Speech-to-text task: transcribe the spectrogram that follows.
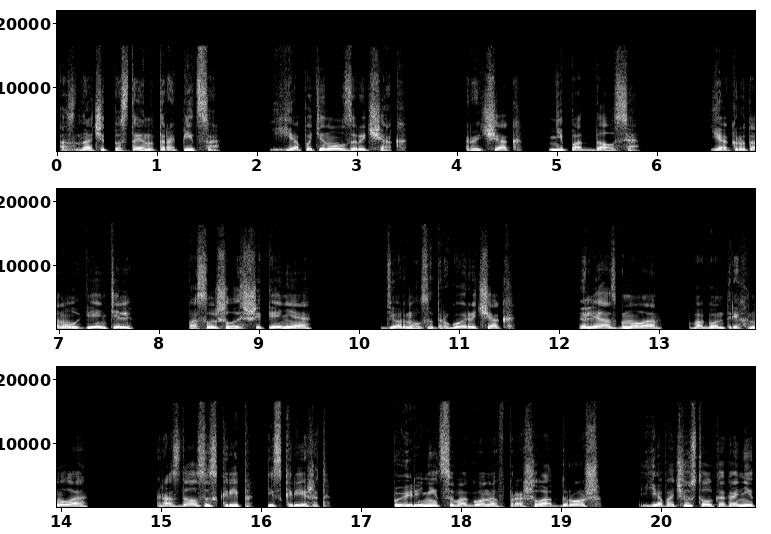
А значит, постоянно торопиться. Я потянул за рычаг. Рычаг не поддался. Я крутанул вентиль, послышалось шипение, дернул за другой рычаг, лязгнуло, вагон тряхнуло, раздался скрип и скрежет. По веренице вагонов прошла дрожь, я почувствовал, как они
